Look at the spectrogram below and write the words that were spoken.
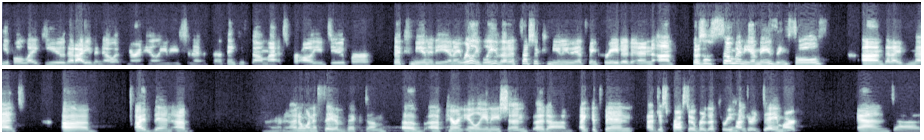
people like you that I even know what parent alienation is. So thank you so much for all you do for the community. And I really believe that it's such a community that's been created. And um, there's so many amazing souls um, that I've met. Uh, I've been a I don't, know, I don't want to say a victim of uh, parent alienation, but um, I, it's been, I've just crossed over the 300 day mark. And, uh,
